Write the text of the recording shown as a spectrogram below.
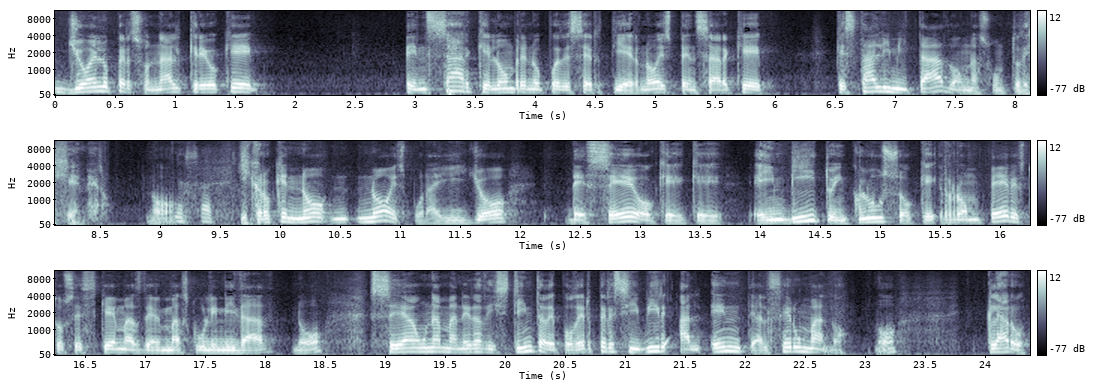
yo en lo personal creo que pensar que el hombre no puede ser tierno es pensar que, que está limitado a un asunto de género. ¿no? Exacto. Y creo que no, no es por ahí. Yo deseo que, e invito incluso que romper estos esquemas de masculinidad, ¿no? Sea una manera distinta de poder percibir al ente, al ser humano, ¿no? Claro,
